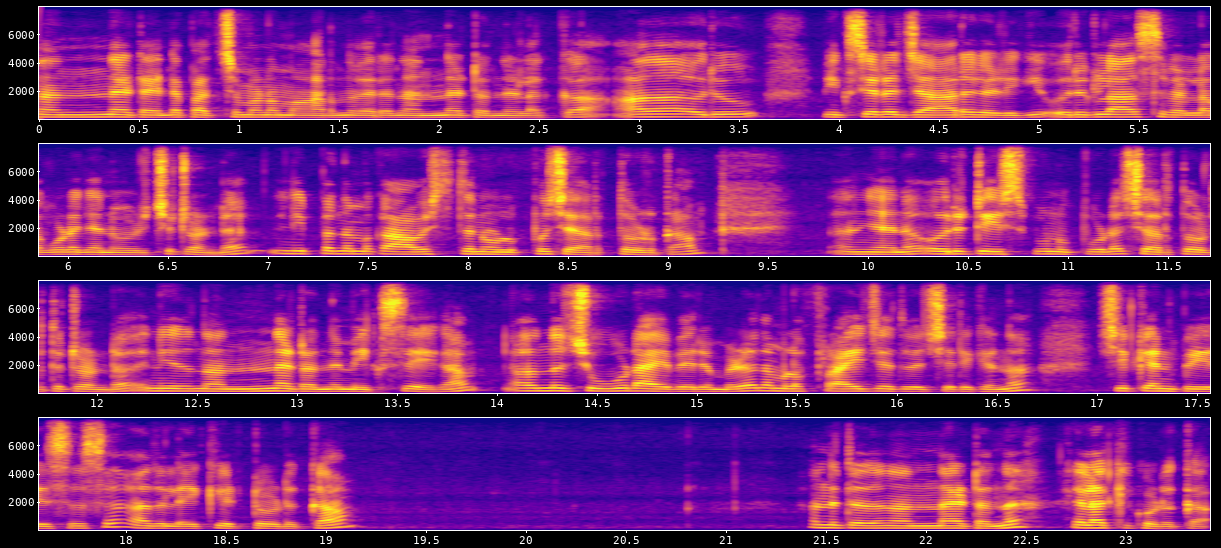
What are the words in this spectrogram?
നന്നായിട്ട് അതിന്റെ പച്ചമണം മാറുന്ന വരെ നന്നായിട്ടൊന്ന് ഇളക്കുക. ആ ഒരു മിക്സിയുടെ ജാറ് കഴുകി ഒരു ഗ്ലാസ് വെള്ളം കൂടെ ഞാൻ ഒഴിച്ചിട്ടുണ്ട്. ഇനിയിപ്പം നമുക്ക് ആവശ്യത്തിന് ഉപ്പ് ചേർത്ത് കൊടുക്കാം. ഞാൻ ഒരു ടീസ്പൂൺ ഉപ്പ് കൂടെ ചേർത്ത് കൊടുത്തിട്ടുണ്ട്. ഇനി ഇത് നന്നായിട്ടൊന്ന് മിക്സ് ചെയ്യുക. അതൊന്ന് ചൂടായി വരുമ്പോൾ നമ്മൾ ഫ്രൈ ചെയ്ത് വെച്ചിരിക്കുന്ന ചിക്കൻ പീസസ് അതിലേക്ക് ഇട്ട് കൊടുക്കാം. എന്നിട്ടത് നന്നായിട്ടൊന്ന് ഇളക്കി കൊടുക്കുക.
